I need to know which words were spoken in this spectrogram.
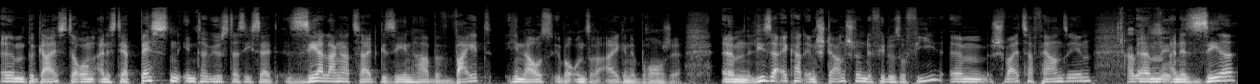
ähm, Begeisterung eines der besten Interviews, das ich seit sehr langer Zeit gesehen habe, weit hinaus über unsere eigene Branche. Ähm, Lisa Eckhardt in Sternstunde Philosophie, ähm, Schweizer Fernsehen, ähm, eine sehr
